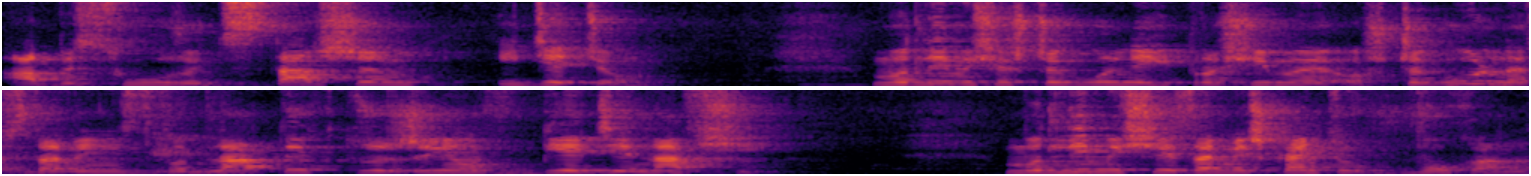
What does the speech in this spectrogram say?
aby służyć starszym i dzieciom. Modlimy się szczególnie i prosimy o szczególne wstawiennictwo dla tych, którzy żyją w biedzie na wsi. Modlimy się za mieszkańców Wuhan,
